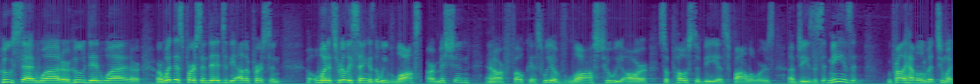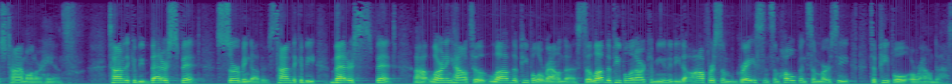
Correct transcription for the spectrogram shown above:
who said what or who did what or, or what this person did to the other person, what it's really saying is that we've lost our mission and our focus. We have lost who we are supposed to be as followers of Jesus. It means that we probably have a little bit too much time on our hands. Time that could be better spent serving others. Time that could be better spent uh, learning how to love the people around us, to love the people in our community, to offer some grace and some hope and some mercy to people around us.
